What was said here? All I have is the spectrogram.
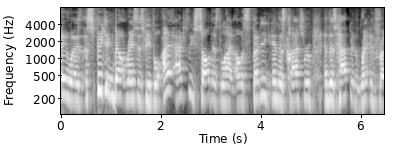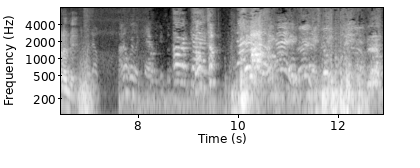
Anyways, speaking about racist people, I actually saw this live. I was studying in this classroom and this happened right in front of me. I don't really care. Alright guys. Hey, hey, hey.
